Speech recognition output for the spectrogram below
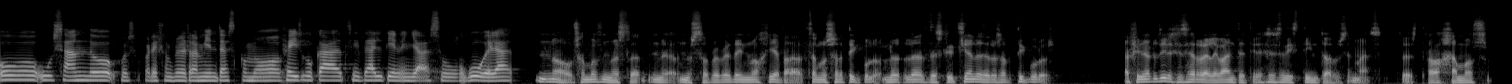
o usando, pues, por ejemplo, herramientas como Facebook Ads y tal, tienen ya su Google Ads? No, usamos nuestra, nuestra propia tecnología para hacer los artículos, las descripciones de los artículos. Al final tú tienes que ser relevante, tienes que ser distinto a los demás. Entonces trabajamos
